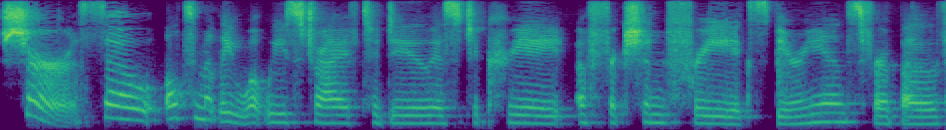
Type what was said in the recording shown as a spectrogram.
Sure. So ultimately what we strive to do is to create a friction free experience for both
